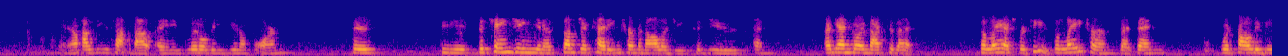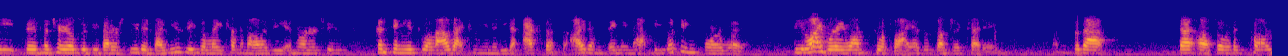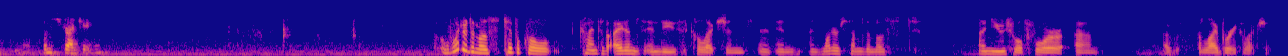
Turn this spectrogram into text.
you know, how do you talk about a Little League uniform? There's the, the changing, you know, subject heading terminology to use. And again, going back to that, the lay expertise, the lay terms that then would probably be, the materials would be better suited by using the lay terminology in order to continue to allow that community to access the items they may not be looking for what the library wants to apply as a subject heading. So that that also has caused you know, some stretching. What are the most typical kinds of items in these collections, and, and, and what are some of the most unusual for um, a, a library collection?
